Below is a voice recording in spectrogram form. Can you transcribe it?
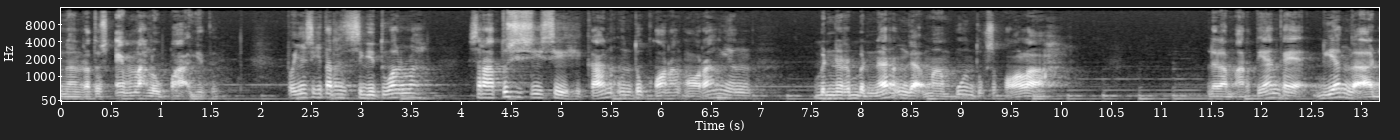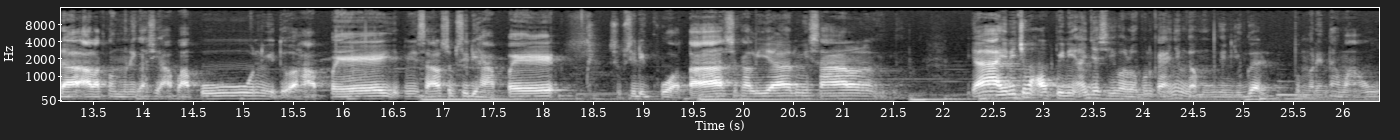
900 M lah lupa gitu. Pokoknya sekitar segituan lah. 100 sisihkan untuk orang-orang yang bener-bener nggak mampu untuk sekolah dalam artian kayak dia nggak ada alat komunikasi apa pun gitu HP misal subsidi HP subsidi kuota sekalian misal. Ya ini cuma opini aja sih walaupun kayaknya nggak mungkin juga pemerintah mau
